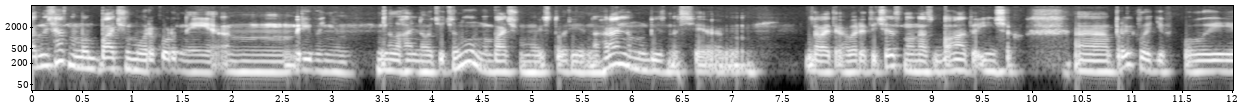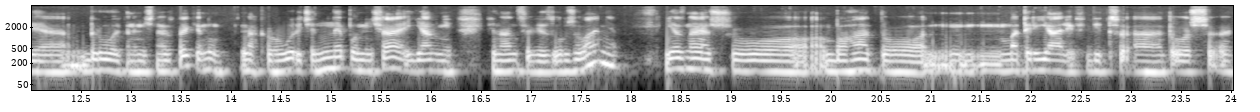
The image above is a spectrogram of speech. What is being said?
Одночасно ми бачимо рекордний ем, рівень нелегального тютюну. Ми бачимо історії на гральному бізнесі. Давайте говорити чесно, у нас багато інших е, прикладів, коли бюро економічної безпеки, ну м'яко говорячи, не помічає явні фінансові зловживання. Я знаю, що багато матеріалів від е, того ж е,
